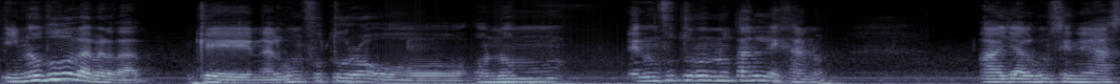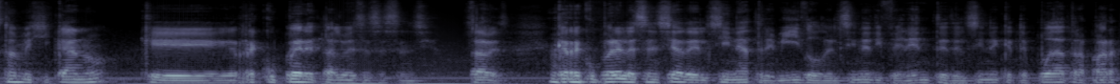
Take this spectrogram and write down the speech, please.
Y no dudo, la verdad, que en algún futuro o, o no. En un futuro no tan lejano, haya algún cineasta mexicano que recupere tal vez esa esencia, ¿sabes? Que recupere la esencia del cine atrevido, del cine diferente, del cine que te pueda atrapar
